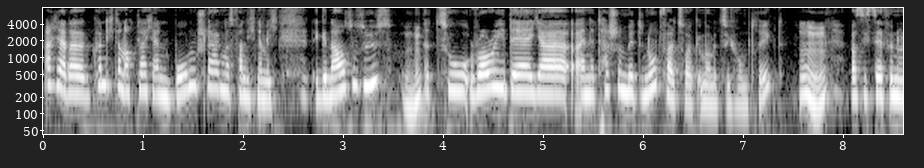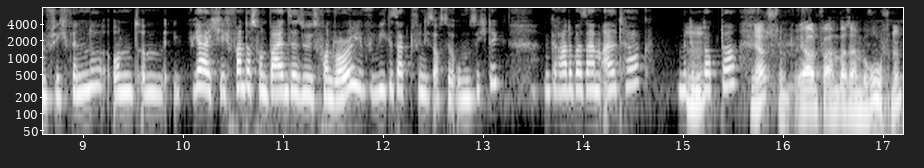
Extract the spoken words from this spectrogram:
Ach ja, da könnte ich dann auch gleich einen Bogen schlagen. Das fand ich nämlich genauso süß. Mhm. Zu Rory, der ja eine Tasche mit Notfallzeug immer mit sich rumträgt. Mhm. Was ich sehr vernünftig finde. Und ähm, ja, ich, ich fand das von beiden sehr süß. Von Rory, wie gesagt, finde ich es auch sehr umsichtig. Gerade bei seinem Alltag mit Mhm. dem Doktor. Ja, stimmt. Ja, und vor allem bei seinem Beruf, ne?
